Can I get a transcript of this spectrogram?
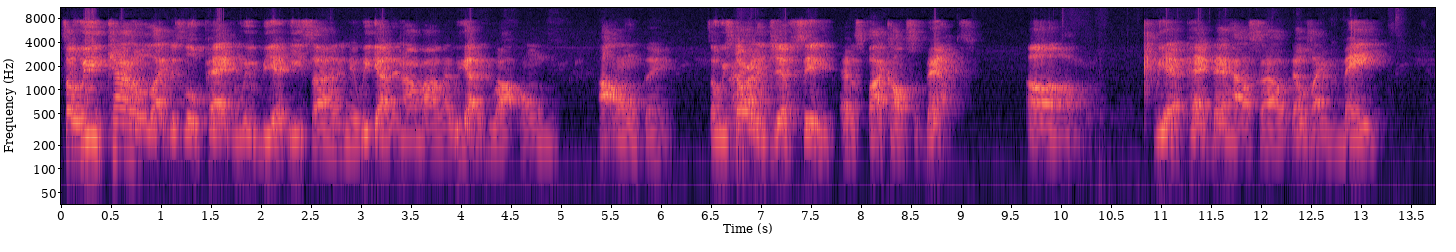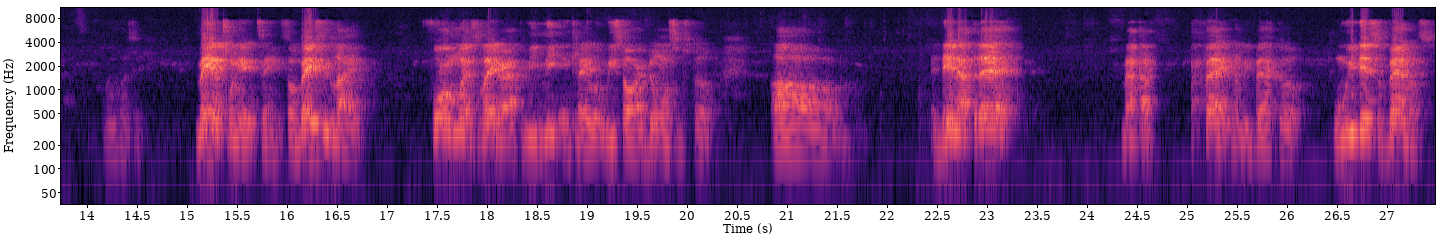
So we kind of like this little pack, and we would be at Eastside, and then we got in our mind like we got to do our own our own thing. So we started in Jeff City at a spot called Surveillance. Um, we had packed that house out. That was like May. What was it? May of 2018. So basically, like four months later, after me meeting Caleb, we started doing some stuff. Um, and then after that, matter of fact, let me back up. When we did Savannah's,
